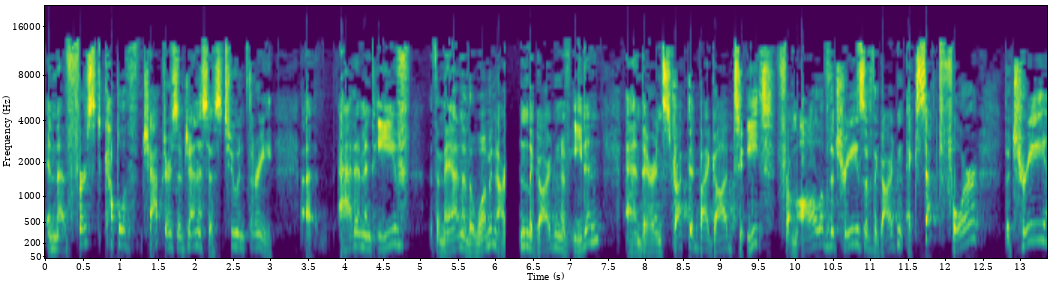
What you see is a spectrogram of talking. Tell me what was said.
In that first couple of chapters of Genesis, 2 and 3, uh, Adam and Eve, the man and the woman, are in the Garden of Eden, and they're instructed by God to eat from all of the trees of the garden except for the tree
